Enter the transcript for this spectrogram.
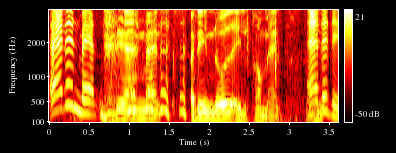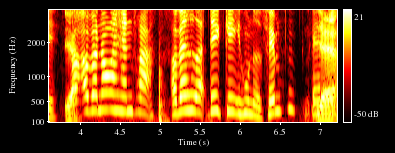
Er det en mand? Det er en mand, og det er en noget ældre mand. Er det det? Ja. Og, og hvornår er han fra? Og hvad hedder det? er G115? Ja,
